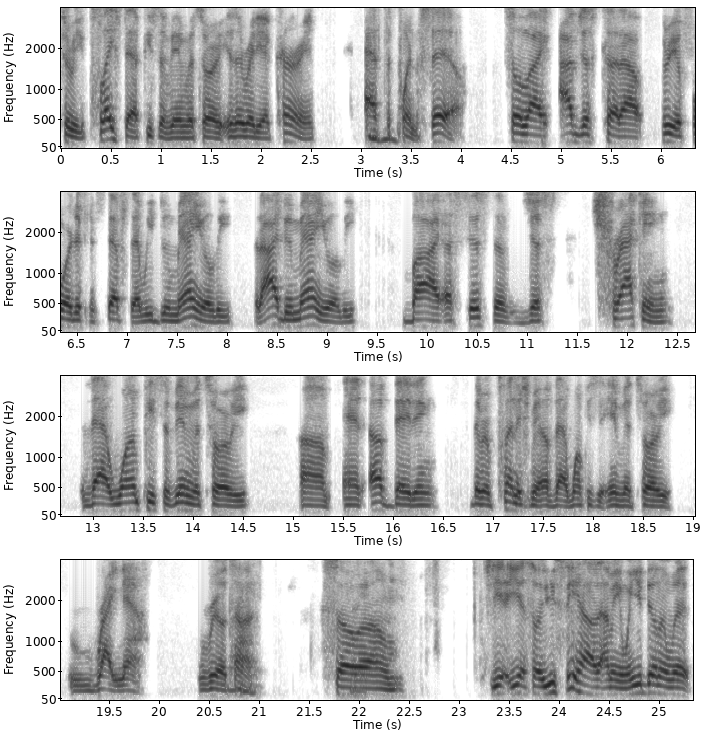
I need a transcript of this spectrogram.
to replace that piece of inventory is already occurring at mm-hmm. the point of sale. So like I've just cut out three or four different steps that we do manually, that I do manually by a system just tracking that one piece of inventory um, and updating the replenishment of that one piece of inventory right now, real time. Right. So um yeah, yeah. So you see how I mean when you're dealing with,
